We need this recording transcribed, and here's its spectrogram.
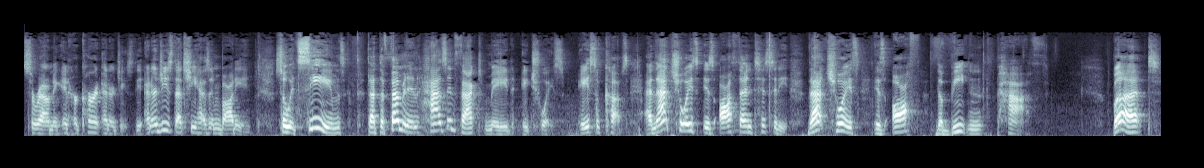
surrounding in her current energies, the energies that she has embodying. So it seems that the feminine has in fact made a choice. Ace of cups. And that choice is authenticity. That choice is off the beaten path. But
